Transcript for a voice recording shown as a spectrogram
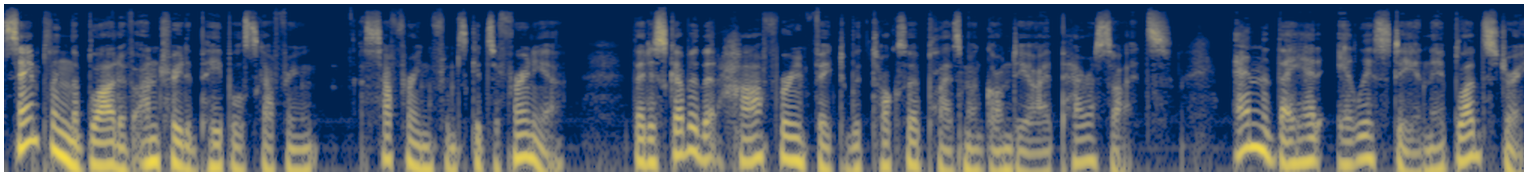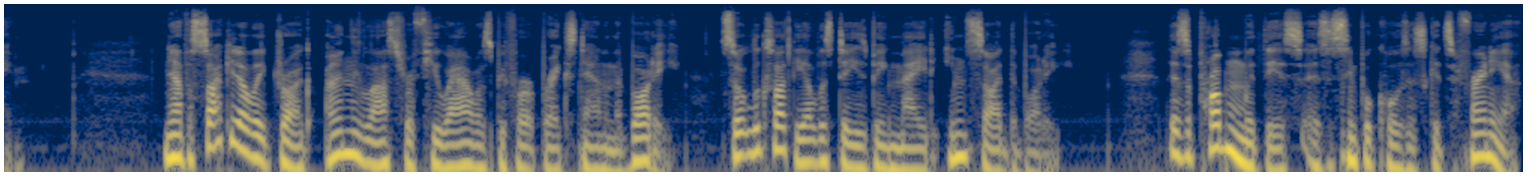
Sampling the blood of untreated people suffering, suffering from schizophrenia, they discovered that half were infected with Toxoplasma gondii parasites, and that they had LSD in their bloodstream. Now, the psychedelic drug only lasts for a few hours before it breaks down in the body, so it looks like the LSD is being made inside the body. There's a problem with this as a simple cause of schizophrenia.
